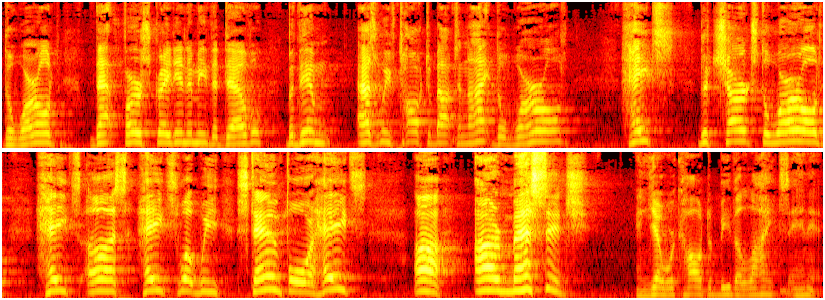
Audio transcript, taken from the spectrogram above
the world. That first great enemy, the devil. But then, as we've talked about tonight, the world hates the church. The world hates us, hates what we stand for, hates uh, our message. And yet we're called to be the lights in it.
